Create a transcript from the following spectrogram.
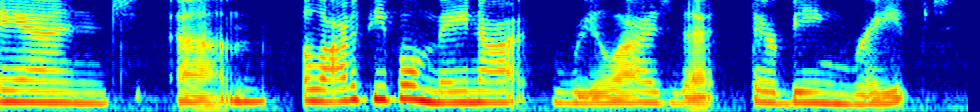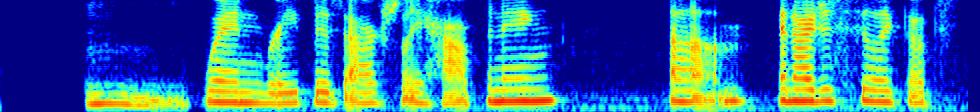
and um, a lot of people may not realize that they're being raped Mm. when rape is actually happening. Um, and I just feel like that's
